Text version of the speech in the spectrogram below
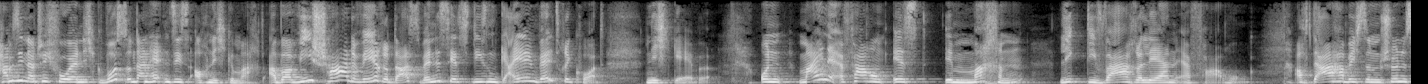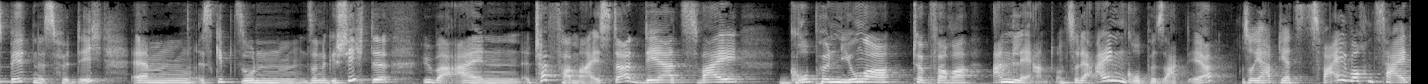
haben sie natürlich vorher nicht gewusst und dann hätten sie es auch nicht gemacht. Aber wie schade wäre das, wenn es jetzt diesen geilen Weltrekord nicht gäbe? Und meine Erfahrung ist, im Machen liegt die wahre Lernerfahrung. Auch da habe ich so ein schönes Bildnis für dich. Ähm, es gibt so, ein, so eine Geschichte über einen Töpfermeister, der zwei Gruppen junger Töpferer anlernt. Und zu der einen Gruppe sagt er, so, ihr habt jetzt zwei Wochen Zeit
